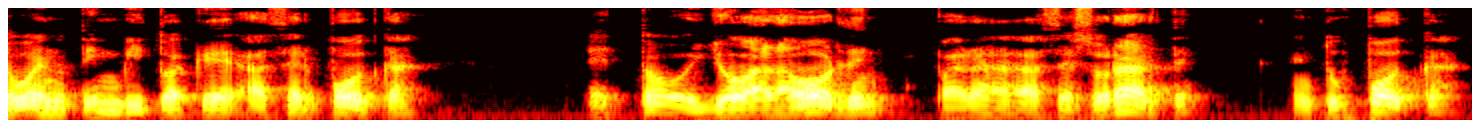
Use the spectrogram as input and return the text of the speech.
bueno, te invito a que a hacer podcast. Estoy yo a la orden para asesorarte en tus podcasts,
